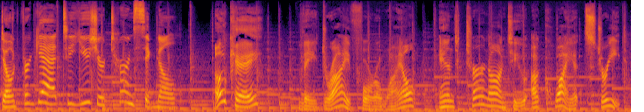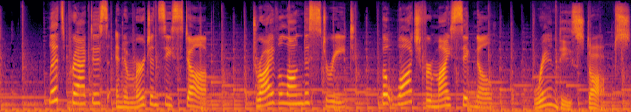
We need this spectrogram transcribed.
Don't forget to use your turn signal. Okay. They drive for a while and turn onto a quiet street. Let's practice an emergency stop. Drive along the street, but watch for my signal. Randy stops.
